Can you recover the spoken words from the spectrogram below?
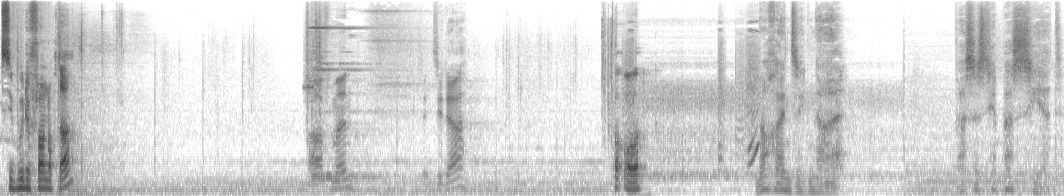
Ist die gute Frau noch da? Hoffmann, sind Sie da? Oh oh. Noch ein Signal. Was ist hier passiert?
